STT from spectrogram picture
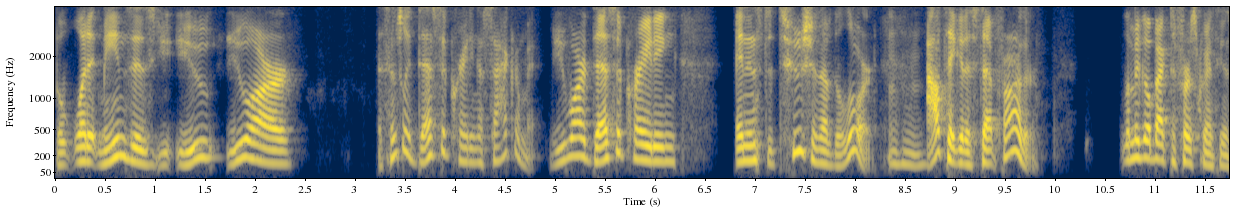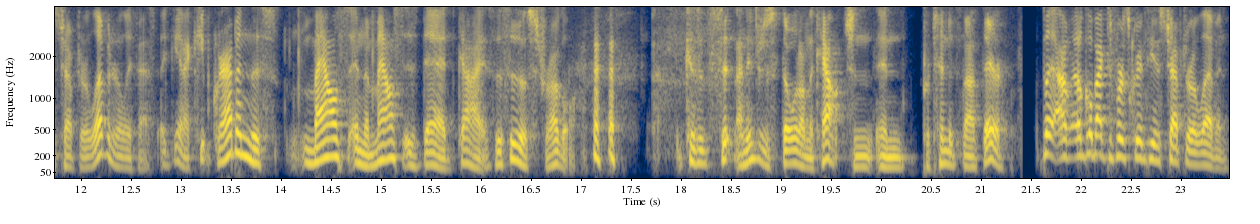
but what it means is you you you are essentially desecrating a sacrament. You are desecrating an institution of the Lord. Mhm. I'll take it a step farther. Let me go back to 1 Corinthians chapter 11 really fast. Again, I keep grabbing this mouse and the mouse is dead. Guys, this is a struggle. because it's sitting, I need to just throw it on the couch and, and pretend it's not there. But I'll, I'll go back to 1 Corinthians chapter 11.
